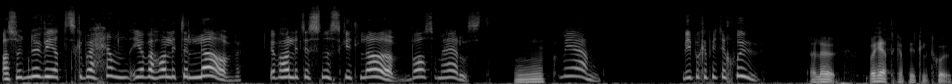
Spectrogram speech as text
Alltså nu vet jag att det ska börja hända. Jag vill ha lite löv. Jag vill ha lite snuskigt löv. Vad som helst. Mm, Kom igen. Vi är på kapitel 7. eller hur? Vad heter kapitlet 7?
